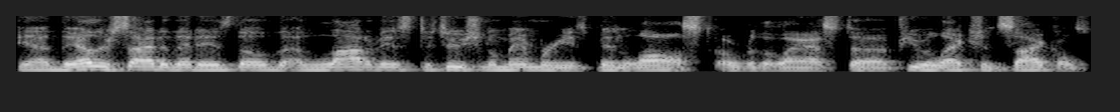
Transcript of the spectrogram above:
Yeah, the other side of that is though a lot of institutional memory has been lost over the last uh, few election cycles.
